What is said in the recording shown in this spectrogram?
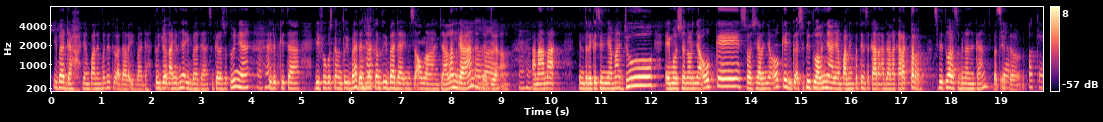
ibadah. Yang paling penting itu adalah ibadah. Tujuan akhirnya ibadah. Segala sesuatunya hidup kita difokuskan untuk ibadah, diniatkan untuk ibadah. Insya Allah jalan kan. Jadi ya, anak-anak inteligensinya maju, emosionalnya oke, sosialnya oke, juga spiritualnya yang paling penting sekarang adalah karakter spiritual sebenarnya kan seperti Siap. itu. Oke,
